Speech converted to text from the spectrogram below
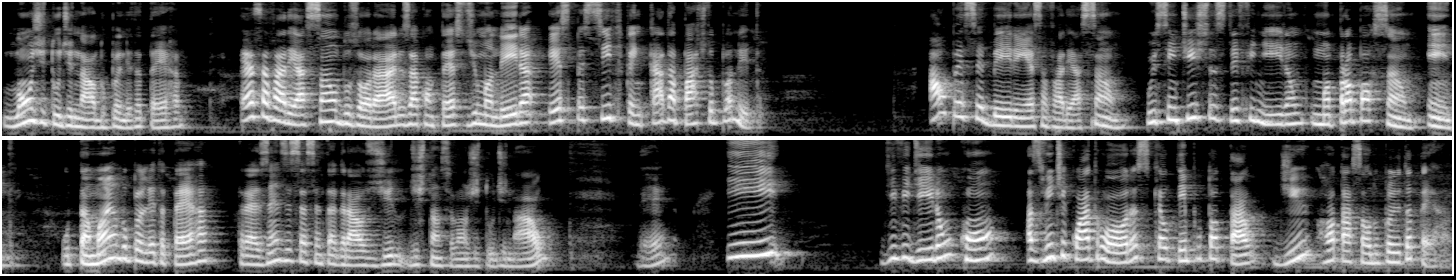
longitudinal do planeta Terra, essa variação dos horários acontece de maneira específica em cada parte do planeta. Ao perceberem essa variação, os cientistas definiram uma proporção entre o tamanho do planeta Terra, 360 graus de distância longitudinal, né, e dividiram com as 24 horas, que é o tempo total de rotação do planeta Terra.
